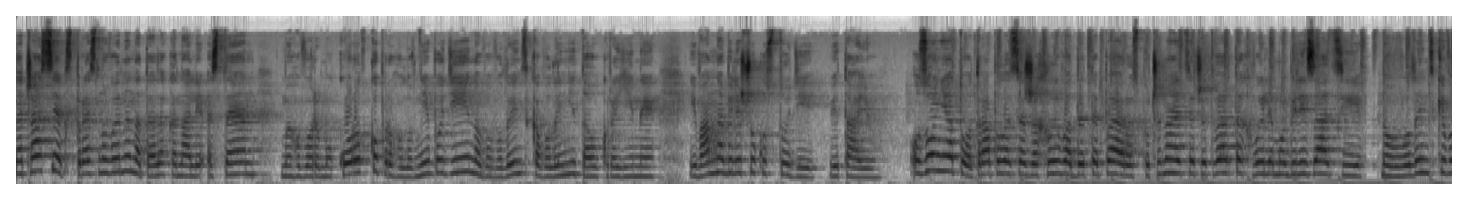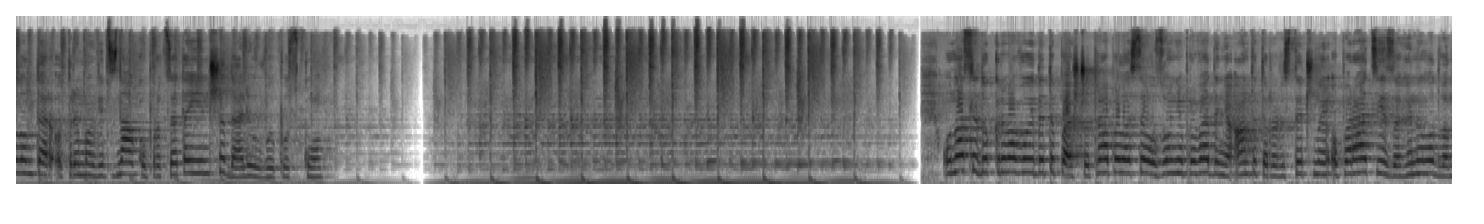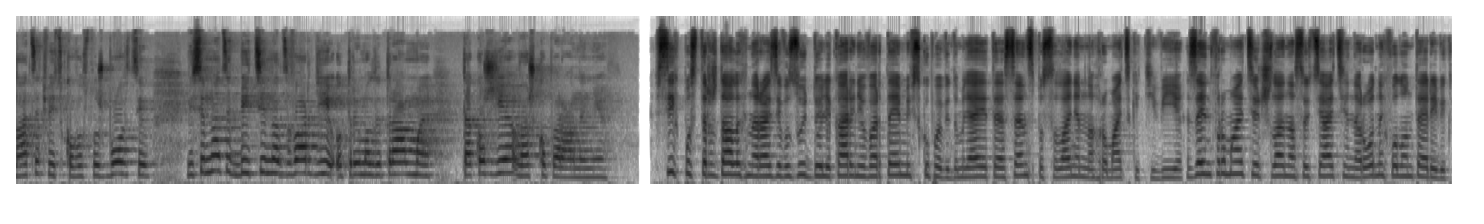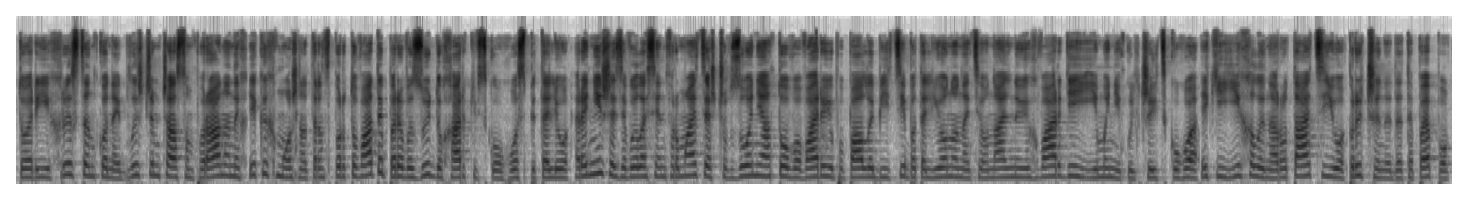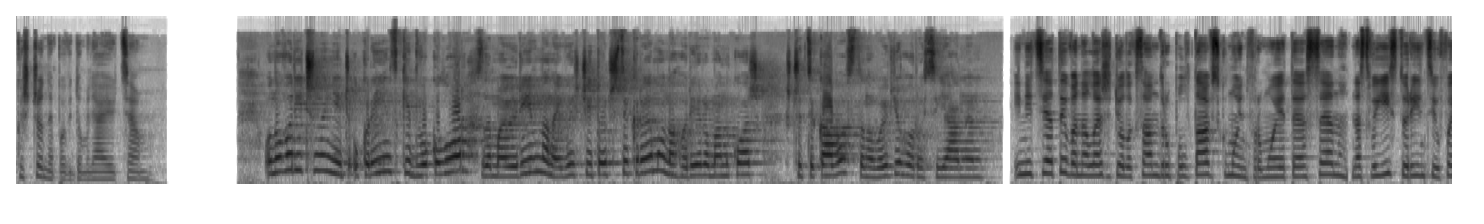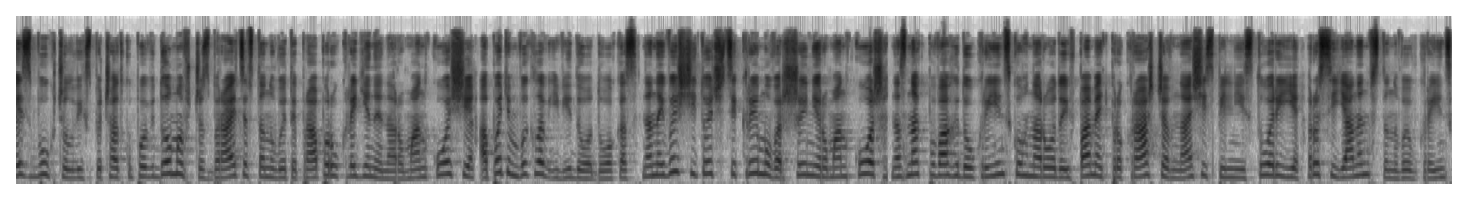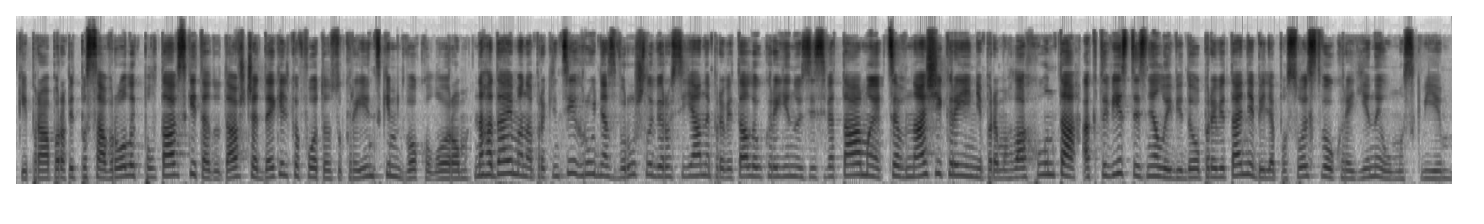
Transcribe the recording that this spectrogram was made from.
На часі експрес-новини на телеканалі СТН. Ми говоримо коротко про головні події Нововолинська, Волині та України. Іванна Білішук у студії. Вітаю. У зоні АТО трапилася жахлива ДТП. Розпочинається четверта хвиля мобілізації. Нововолинський волонтер отримав відзнаку. Про це та інше далі у випуску. Унаслідок кривавої ДТП, що трапилася у зоні проведення антитерористичної операції, загинуло 12 військовослужбовців. 18 бійців Нацгвардії отримали травми. Також є важкопоранені. Всіх постраждалих наразі везуть до лікарні в Артемівську, повідомляє ТСН з посиланням на громадське ТІВІ. За інформацією члена Асоціації народних волонтерів Вікторії Христенко, найближчим часом поранених, яких можна транспортувати, перевезуть до Харківського госпіталю. Раніше з'явилася інформація, що в зоні АТО в аварію попали бійці батальйону Національної гвардії імені Кульчицького, які їхали на ротацію. Причини ДТП поки що не повідомляються. У новорічну ніч український двоколор замайорів на найвищій точці Криму на горі Романкош. Що цікаво, встановив його росіянин. Ініціатива належить Олександру Полтавському, інформує ТСН. На своїй сторінці у Фейсбук чоловік спочатку повідомив, що збирається встановити прапор України на Роман Коші, а потім виклав і відеодоказ. На найвищій точці Криму вершині Роман Кош на знак поваги до українського народу і в пам'ять про краще в нашій спільній історії. Росіянин встановив український прапор, підписав ролик Полтавський та додав ще декілька фото з українським двоколором. Нагадаємо, наприкінці грудня зворушливі росіяни привітали Україну зі святами. Це в нашій країні перемогла хунта. Активісти зняли відеопривітання біля посольства України у Москві.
